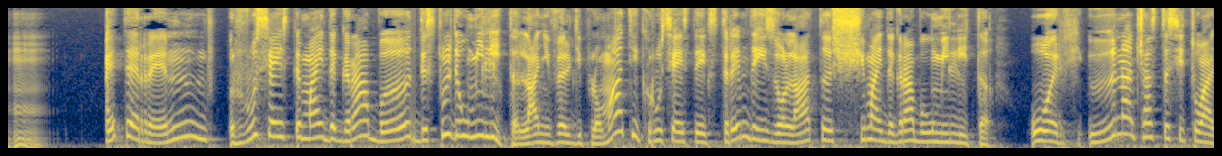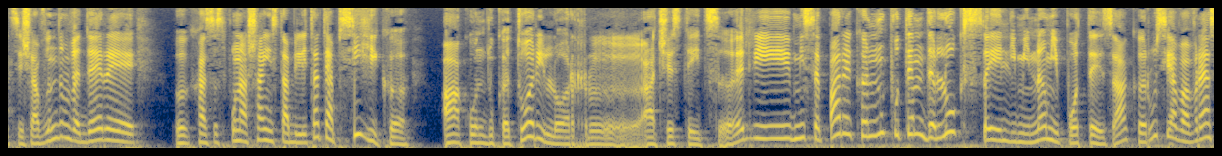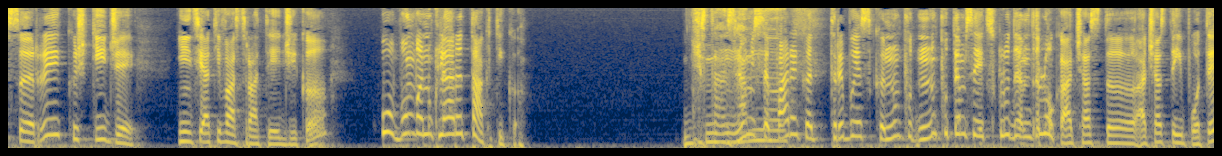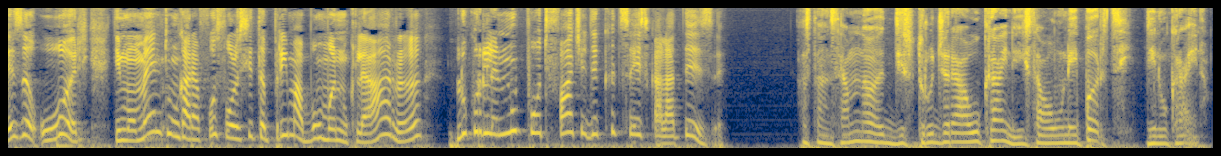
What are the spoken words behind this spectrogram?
pe teren, Rusia este mai degrabă destul de umilită. La nivel diplomatic, Rusia este extrem de izolată și mai degrabă umilită. Ori, în această situație și având în vedere, uh, ca să spun așa, instabilitatea psihică a conducătorilor uh, acestei țări, mi se pare că nu putem deloc să eliminăm ipoteza că Rusia va vrea să recâștige inițiativa strategică cu o bombă nucleară tactică. Asta înseamnă... Nu mi se pare că trebuie să, că nu, nu putem să excludem deloc această, această ipoteză, ori, din momentul în care a fost folosită prima bombă nucleară, lucrurile nu pot face decât să escaladeze. Asta înseamnă distrugerea Ucrainei sau a unei părți din Ucraina.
